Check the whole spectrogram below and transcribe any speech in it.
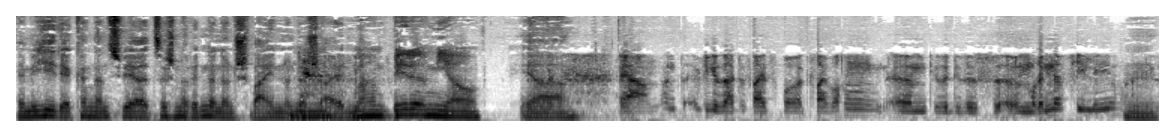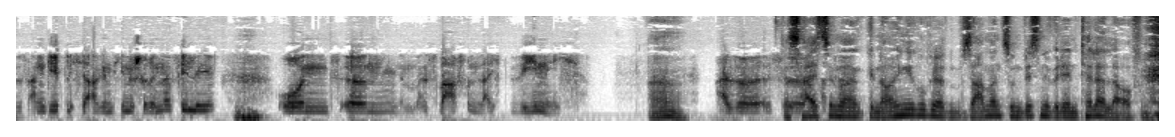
Herr Michi, der kann ganz schwer zwischen Rindern und Schweinen unterscheiden. Machen beide Miau. Ja. Ja, und wie gesagt, das war jetzt vor zwei Wochen ähm, diese, dieses ähm, Rinderfilet, Mhm. dieses angebliche argentinische Rinderfilet. Und ähm, es war schon leicht wenig. Ah. Also es, Das äh, heißt, wenn man genau hingeguckt hat, sah man so ein bisschen über den Teller laufen.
